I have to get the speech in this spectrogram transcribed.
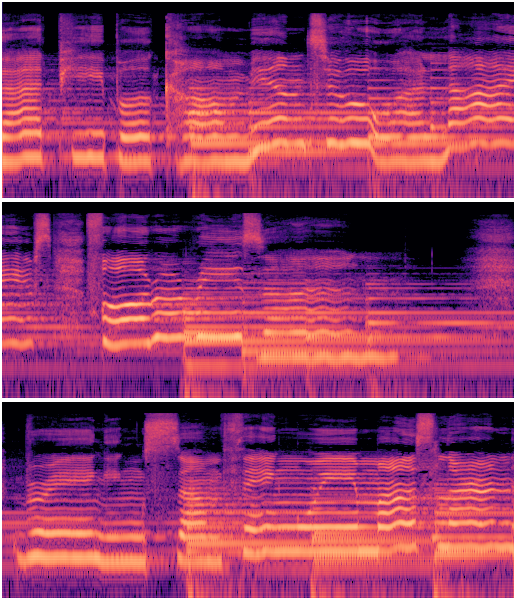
that people come into our lives for a reason, bringing something we must learn,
